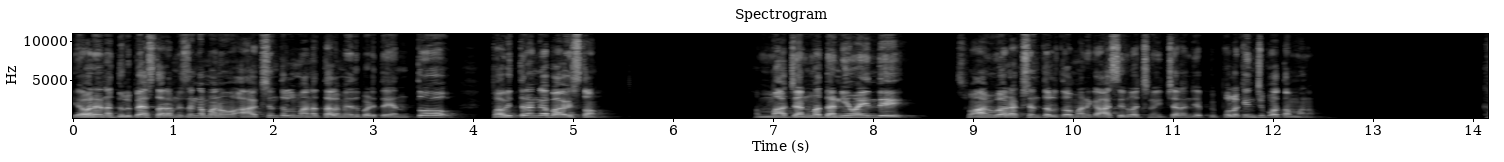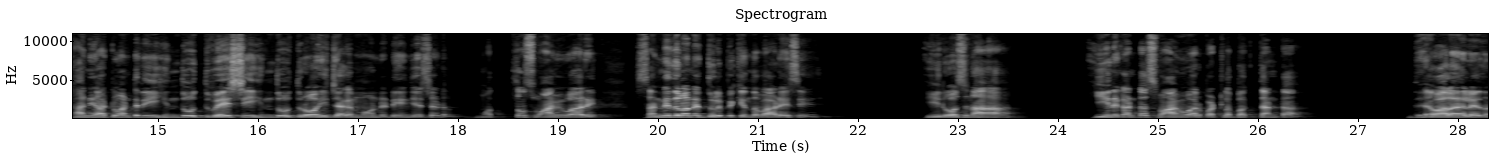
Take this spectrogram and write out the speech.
ఎవరైనా దులిపేస్తారో? నిజంగా మనం ఆ అక్షింతలు మన తల మీద పడితే ఎంతో పవిత్రంగా భావిస్తాం. అమ్మ జన్మ ధన్యమైంది. స్వామివారి అక్షంతలతో మనకి ఆశీర్వచనం ఇచ్చారని చెప్పి పులకించిపోతాం మనం. కానీ అటువంటిది హిందూ ద్వేషి హిందూ ద్రోహి జగన్మోహన్ రెడ్డి ఏం చేశాడు? మొత్తం స్వామివారి సన్నిధిలోనే దులిపి కింద పాడేసి ఈ రోజున ఈయనకంట స్వామివారి పట్ల భక్తి అంట దేవాలయాలు ఏదో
